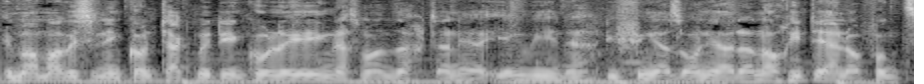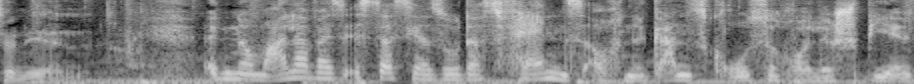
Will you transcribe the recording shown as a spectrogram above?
Immer mal ein bisschen in Kontakt mit den Kollegen, dass man sagt dann ja irgendwie, ne, die Finger sollen ja dann auch hinterher noch funktionieren. Äh, Normalerweise ist das ja so, dass Fans auch eine ganz große Rolle spielen.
